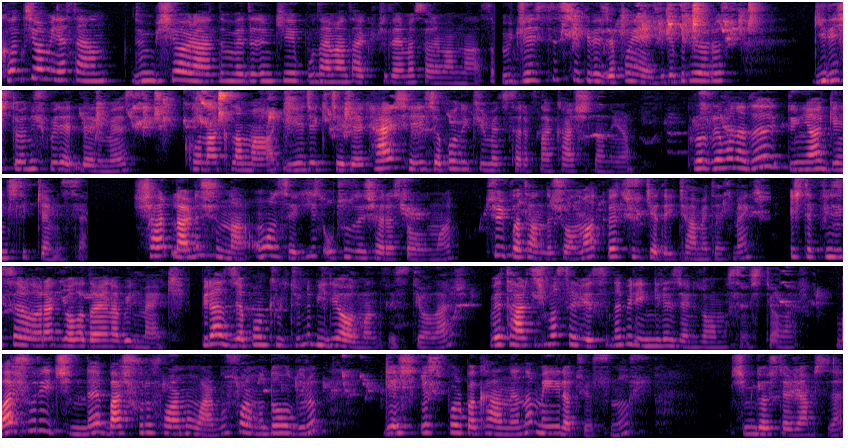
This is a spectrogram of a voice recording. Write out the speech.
Konnichiwa minasan. Dün bir şey öğrendim ve dedim ki bunu hemen takipçilerime söylemem lazım. Ücretsiz şekilde Japonya'ya gidebiliyoruz. Giriş dönüş biletlerimiz, konaklama, yiyecek içecek her şey Japon hükümeti tarafından karşılanıyor. Programın adı Dünya Gençlik Gemisi. Şartlar da şunlar. 18-30 yaş arası olmak, Türk vatandaşı olmak ve Türkiye'de ikamet etmek. İşte fiziksel olarak yola dayanabilmek. Biraz Japon kültürünü biliyor olmanızı istiyorlar. Ve tartışma seviyesinde bir İngilizceniz olmasını istiyorlar. Başvuru için de başvuru formu var. Bu formu doldurup Gençlik ve Spor Bakanlığı'na mail atıyorsunuz. Şimdi göstereceğim size.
